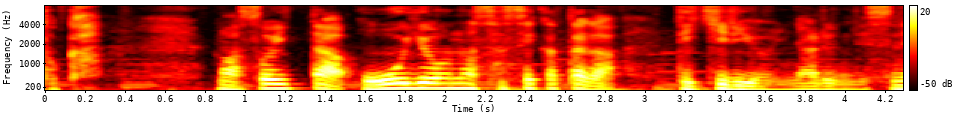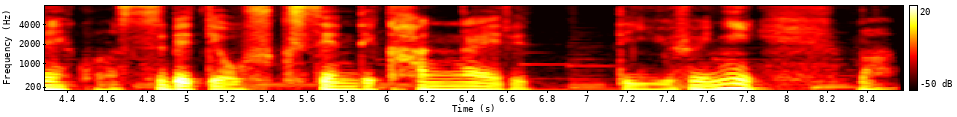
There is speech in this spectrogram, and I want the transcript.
とか、まあ、そういった応用のさせ方ができるようになるんですね。この全てを伏線で考えるっていうふうに、まあ、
